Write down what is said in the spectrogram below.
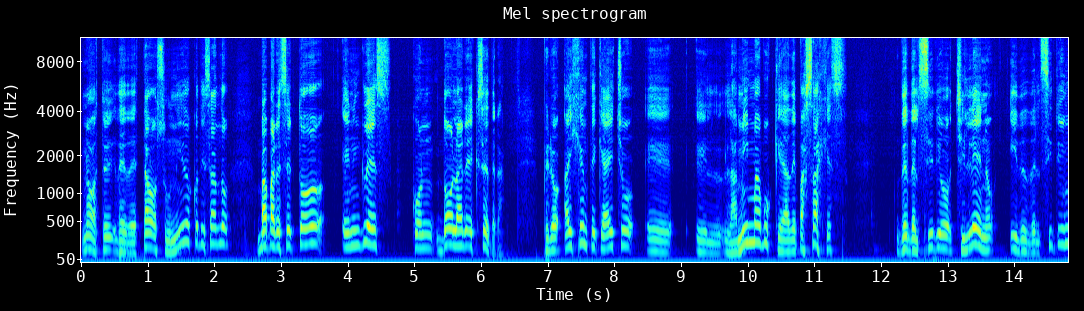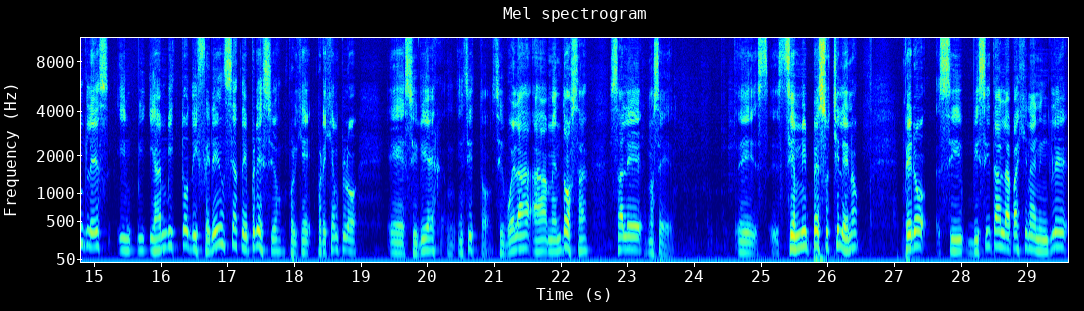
no, estoy desde Estados Unidos cotizando, va a aparecer todo en inglés, con dólares, etcétera. Pero hay gente que ha hecho eh, el- la misma búsqueda de pasajes desde el sitio chileno y desde el sitio inglés y, han visto diferencias de precios, porque, por ejemplo, eh, si viaja, insisto, si vuela a Mendoza, sale, no sé, eh, 100 mil pesos chilenos, pero si visitas la página en inglés,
